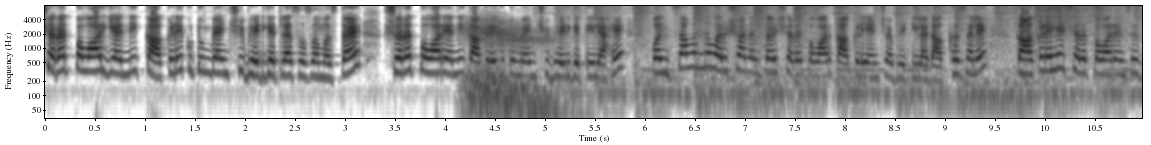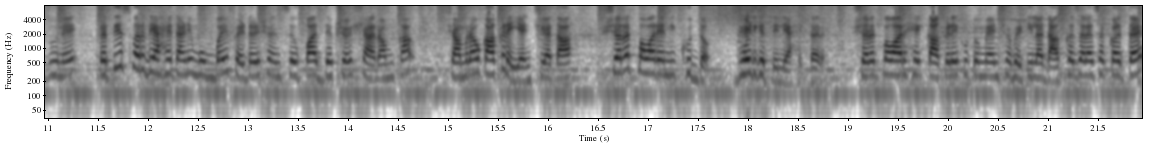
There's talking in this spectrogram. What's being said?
शरद पवार यांनी काकडे कुटुंबियांची भेट घेतल्याचं आहे शरद पवार यांनी काकडे कुटुंबियांची भेट घेतलेली आहे. पंचावन्न वर्षानंतर शरद पवार काकडे यांच्या भेटीला दाखल झाले. काकडे हे शरद पवार यांचे जुने प्रतिस्पर्धी आहेत आणि मुंबई फेडरेशनचे उपाध्यक्ष शाराम का शामराव काकडे यांची आता शरद पवार यांनी खुद्द भेट घेतलेली आहे. तर शरद पवार हे काकडे कुटुंबियांच्या भेटीला दाखल झाल्याचं कळतंय.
